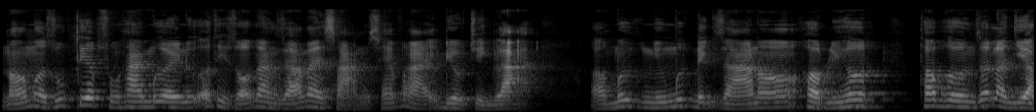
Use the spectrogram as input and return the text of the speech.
Nó mà rút tiếp xuống 20 nữa thì rõ ràng giá tài sản sẽ phải điều chỉnh lại ở mức những mức định giá nó hợp lý hơn, thấp hơn rất là nhiều.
